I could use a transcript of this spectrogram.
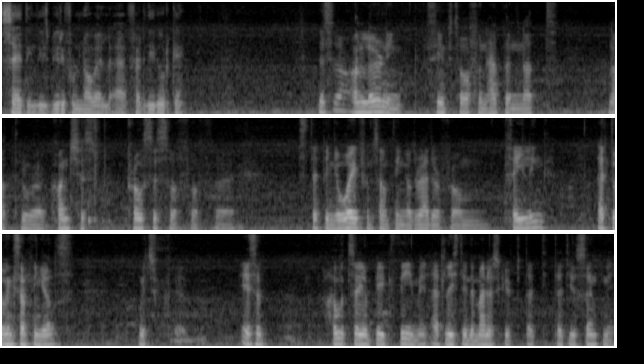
said in this beautiful novel uh, Ferdydurke. This uh, unlearning seems to often happen not not through a conscious process of, of uh, stepping away from something, but rather from failing at doing something else, which uh, is a, I would say, a big theme, at least in the manuscript that that you sent me,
